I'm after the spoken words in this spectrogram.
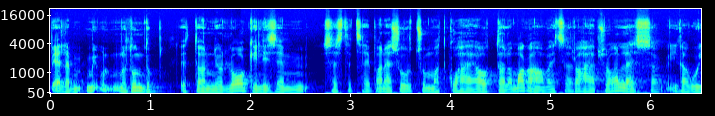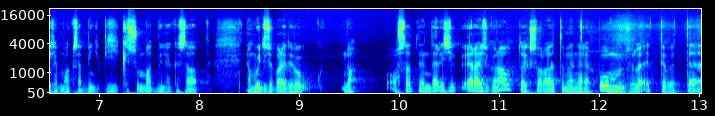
jälle, mulle tundub, et on ju loogilisem, sest et sa ei pane suurt summat kohe autole magama, vaid see raha jääb sul alles, igakuiselt maksab mingi pisikest summat, millega saab, noh muidu sa paned ju noh ostad endale eraisikuna auto, eks ole, oletame endale, pumm, sulle ettevõte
